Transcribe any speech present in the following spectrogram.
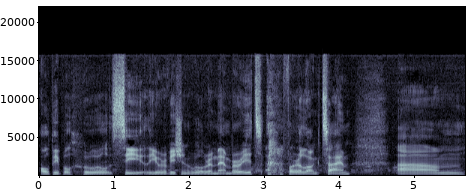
all people who will see the Eurovision will remember it for a long time. Um,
